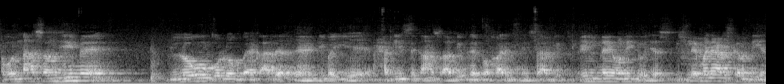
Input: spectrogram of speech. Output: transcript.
اب نا سمجھی میں لوگوں کو لوگ بہکا دیتے ہیں کہ بھائی یہ حدیث سے کہاں ثابت ہے؟ بخاری سے نہیں ثابت۔ علم نہیں ہونے کی وجہ سے۔ اس لیے میں نے عرض کر دیا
